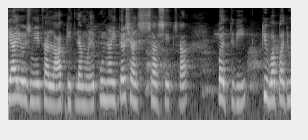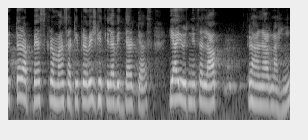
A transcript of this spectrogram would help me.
या योजनेचा लाभ घेतल्यामुळे पुन्हा इतर शा शाखेच्या पदवी किंवा पदव्युत्तर अभ्यासक्रमांसाठी प्रवेश घेतलेल्या विद्यार्थ्यास या योजनेचा लाभ राहणार नाही.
